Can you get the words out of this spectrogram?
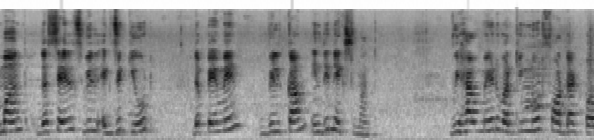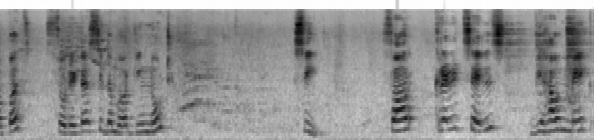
month the sales will execute the payment will come in the next month. We have made working note for that purpose. So let us see the working note. See for credit sales we have make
